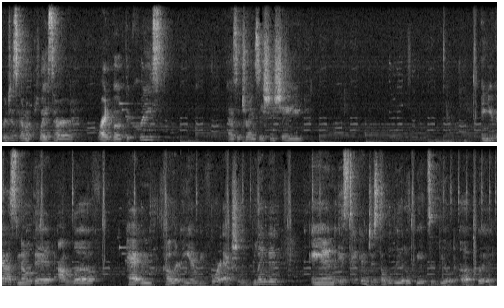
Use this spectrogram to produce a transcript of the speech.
We're just going to place her right above the crease as a transition shade And you guys know that I love patting color in before actually blending. And it's taking just a little bit to build up, but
